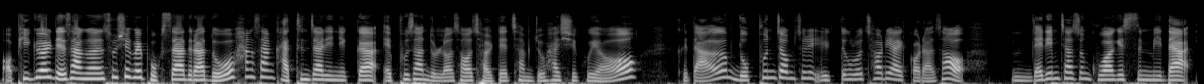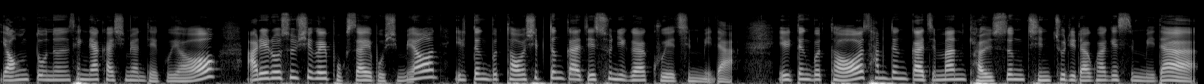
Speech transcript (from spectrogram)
어, 비교할 대상은 수식을 복사하더라도 항상 같은 자리니까 F4 눌러서 절대 참조하시고요. 그 다음 높은 점수를 1등으로 처리할 거라서 음, 내림차순 구하겠습니다. 0 또는 생략하시면 되고요. 아래로 수식을 복사해 보시면 1등부터 10등까지 순위가 구해집니다. 1등부터 3등까지만 결승 진출이라고 하겠습니다.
